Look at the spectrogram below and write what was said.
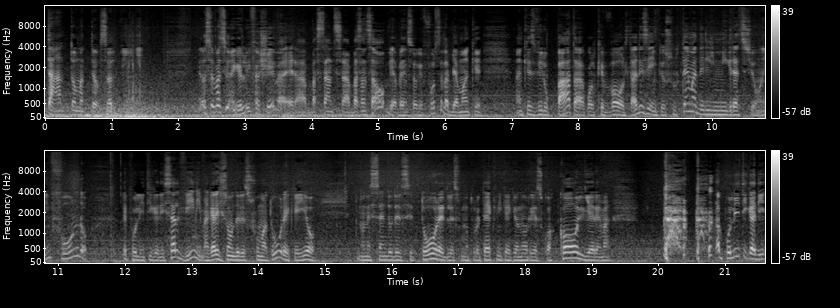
tanto Matteo Salvini? L'osservazione che lui faceva era abbastanza, abbastanza ovvia, penso che forse l'abbiamo anche, anche sviluppata qualche volta. Ad esempio, sul tema dell'immigrazione, in fondo le politiche di Salvini, magari ci sono delle sfumature che io, non essendo del settore, delle sfumature tecniche che io non riesco a cogliere, ma la politica di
